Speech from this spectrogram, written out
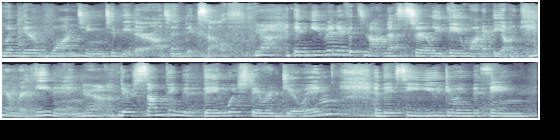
when they're wanting to be their authentic self Yeah. and even if it's not necessarily they want to be on camera eating, Yeah. there's something that they wish they were doing, and they see you doing the thing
